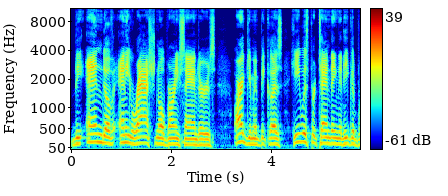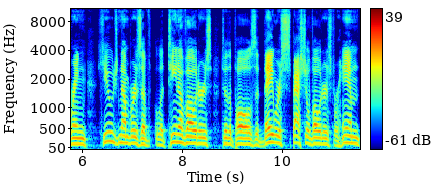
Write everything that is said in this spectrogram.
the end of any rational Bernie Sanders argument because he was pretending that he could bring huge numbers of Latino voters to the polls, that they were special voters for him.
